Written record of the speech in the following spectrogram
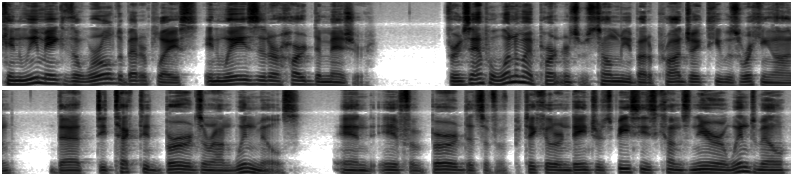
Can we make the world a better place in ways that are hard to measure? For example, one of my partners was telling me about a project he was working on that detected birds around windmills. And if a bird that's of a particular endangered species comes near a windmill,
